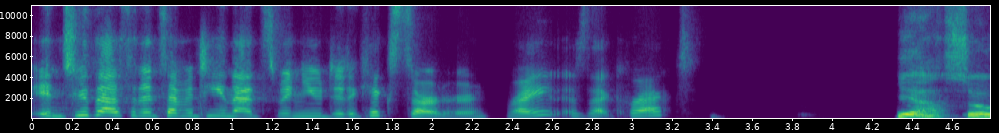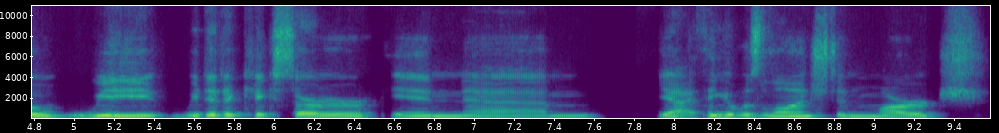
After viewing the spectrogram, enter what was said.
in 2017, that's when you did a Kickstarter, right? Is that correct? Yeah, so we we did a Kickstarter in um, yeah, I think it was launched in March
